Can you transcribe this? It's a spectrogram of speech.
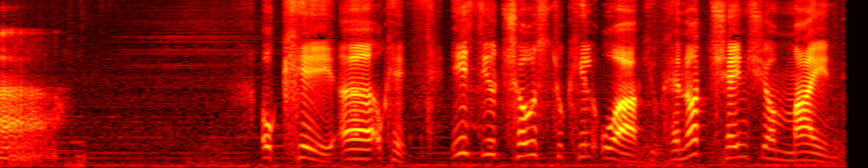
Ah. Okay, uh, okay. If you chose to kill Orc, you cannot change your mind.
